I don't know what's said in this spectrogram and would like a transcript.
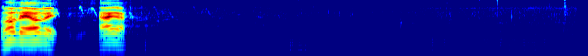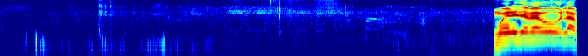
হবে হবে। হ্যাঁ মরে যাবে ও, লাও।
